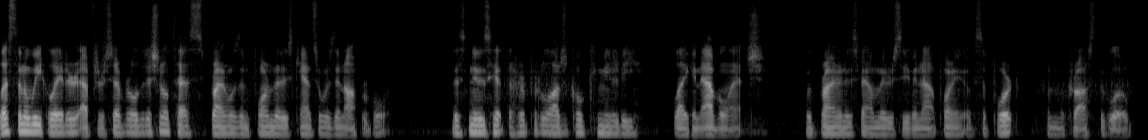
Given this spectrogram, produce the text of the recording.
Less than a week later, after several additional tests, Brian was informed that his cancer was inoperable. This news hit the herpetological community like an avalanche, with Brian and his family receiving an outpouring of support from across the globe.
